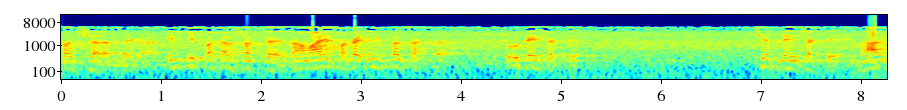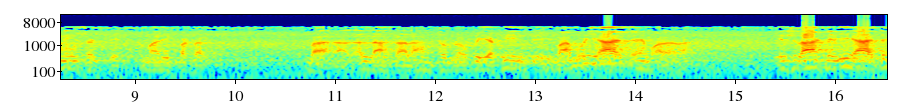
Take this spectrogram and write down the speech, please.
بد شرب دے گا ان کی پکڑ سخت ہے۔ تو ہماری پکڑ ان پر سخت ہے۔ چھوٹ نہیں سکتے۔ چھپ نہیں سکتے۔ بھاگ نہیں سکتے۔ ہماری پکڑ۔ بہرحال اللہ تعالیٰ ہم تم لوگوں کو یقین دے۔ معمولی آئے تھے مولانا۔ اصلاح کے لیے آئے تھے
